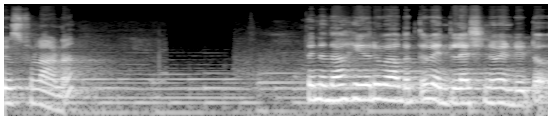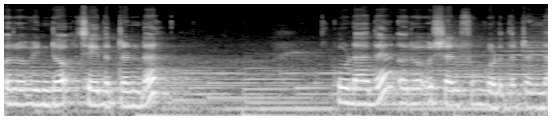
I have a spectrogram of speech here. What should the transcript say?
യൂസ്ഫുൾ ആണ്. പിന്നെ ഇതാ ഈ ഒരു ഭാഗത്ത് വെന്റിലേഷന് വേണ്ടിയിട്ട് ഒരു വിൻഡോ ചെയ്തിട്ടുണ്ട്. കൂടാതെ ഒരു ഷെൽഫും കൊടുത്തിട്ടുണ്ട്.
